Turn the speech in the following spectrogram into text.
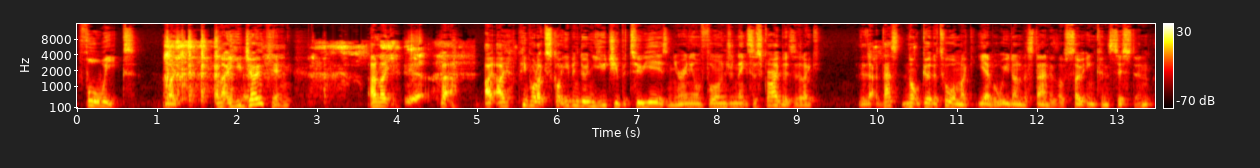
Four weeks. I'm like, I'm like, are you joking? I'm like, Yeah. like, I, I people are like Scott, you've been doing YouTube for two years and you're only on 408 subscribers. They're like, that, that's not good at all. I'm like, yeah, but what you don't understand is I was so inconsistent.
